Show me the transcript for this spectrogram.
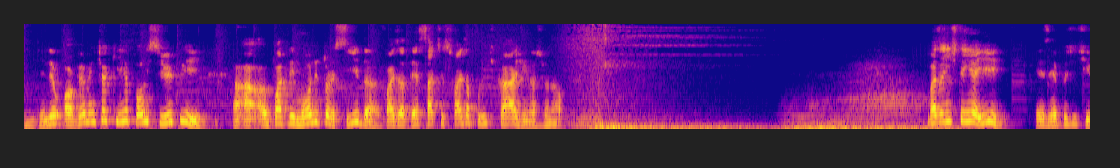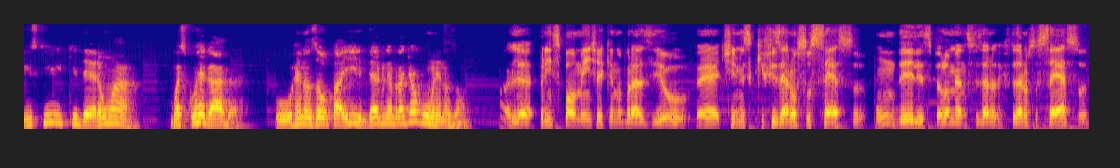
Entendeu? Obviamente aqui é pão e circo e a, a, o patrimônio de torcida faz até satisfaz a politicagem nacional. Mas a gente tem aí exemplos de times que, que deram uma, uma escorregada. O Renanzão tá aí, deve lembrar de algum, Renanzão. Olha, principalmente aqui no Brasil, é, times que fizeram sucesso, um deles, pelo menos, fizeram, fizeram sucesso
